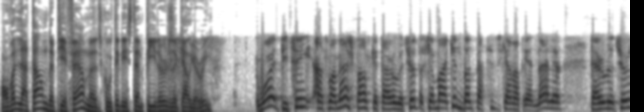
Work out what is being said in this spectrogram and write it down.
On va l'attendre de pied ferme du côté des Stampeders de Calgary. Oui, puis tu sais, en ce moment, je pense que Tyler Richard, parce qu'il a manqué une bonne partie du camp d'entraînement, là, Tyler Richard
